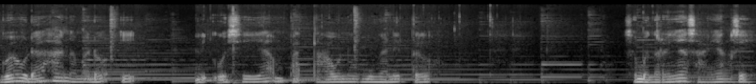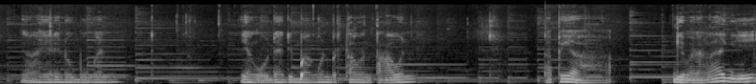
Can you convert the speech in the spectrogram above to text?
gua udahan sama doi di usia 4 tahun hubungan itu. Sebenarnya sayang sih ngakhirin hubungan yang udah dibangun bertahun-tahun. Tapi ya gimana lagi?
